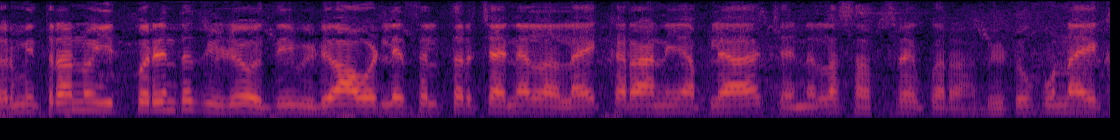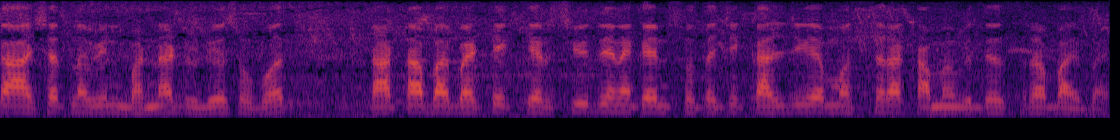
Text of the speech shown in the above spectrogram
तर मित्रांनो इथपर्यंतच व्हिडिओ होती. व्हिडिओ आवडले असेल तर चॅनलला लाईक करा आणि आपल्या चॅनलला सबस्क्राईब करा. भेटू पुन्हा एका अशाच नवीन भन्नाट व्हिडिओसोबत tata bye bye take care सी देण्या काही स्वतःची काळजी घ्या मस्त राहा. कामाबद्दल बाय बाय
